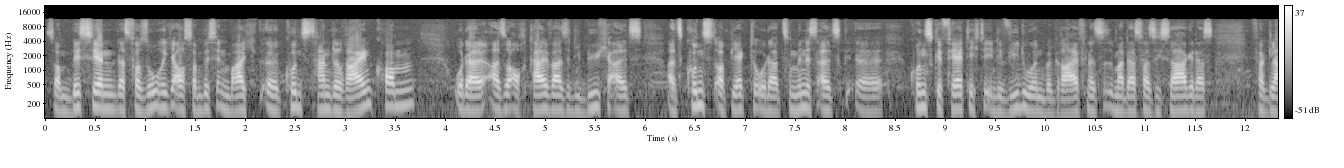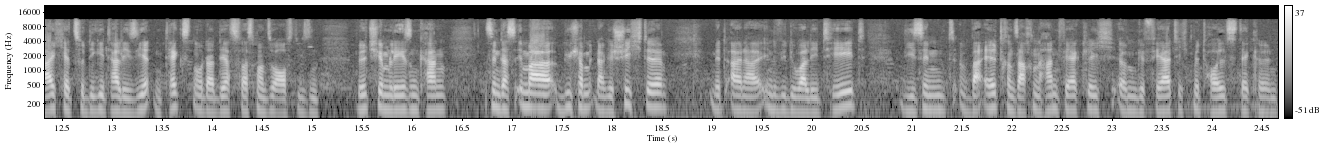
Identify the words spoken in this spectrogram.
so ein bisschen, das versuche ich auch so ein bisschen im Bereich äh, Kunsthandel reinkommen oder also auch teilweise die Bücher als, als Kunstobjekte oder zumindest als äh, kunstgefertigte Individuen begreifen. Das ist immer das, was ich sage, das Vergleich jetzt zu digitalisierten Texten oder das, was man so auf diesem Bildschirm lesen kann, sind das immer Bücher mit einer Geschichte, mit einer Individualität. Die sind bei älteren Sachen handwerklich ähm, gefertigt mit Holzdeckeln,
